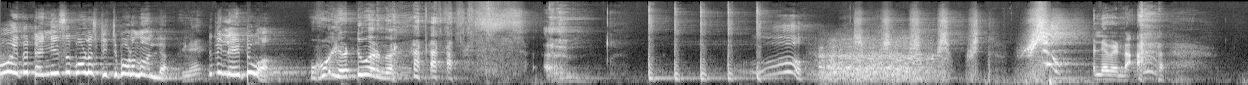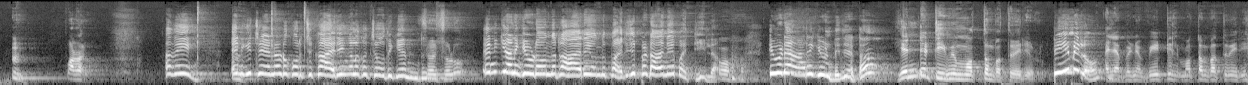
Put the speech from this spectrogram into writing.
ഓ ഇത് ടെന്നീസ് ബോൾ സ്റ്റിച്ച് ബോളൊന്നും അല്ല. പിന്നെ? ഇത് ലഡുവാ. ഓ ലഡു വരുന്നു ഓ. അല്ല വേണ്ട. അതെ എനിക്ക് ചേട്ടനോട് കുറച്ച് കാര്യങ്ങളൊക്കെ ചോദിക്കാനുണ്ട് ചോദിച്ചോളൂ. എനിക്കാണെങ്കിൽ ഇവിടെ വന്നിട്ട് ആരെയും ഒന്ന് പരിചയപ്പെടാനേ പറ്റിയില്ല. ഇവിടെ ആരൊക്കെയുണ്ട് ചേട്ടാ? എന്റെ ടീമിൽ മൊത്തം പത്ത് പേരേ ഉള്ളൂ. ടീമിലോ? അല്ല പിന്നെ വീട്ടിൽ മൊത്തം പത്ത് പേര്.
